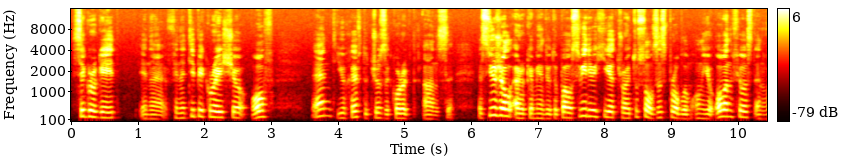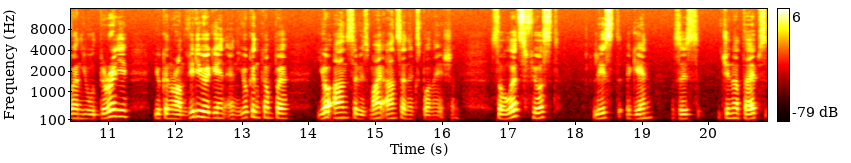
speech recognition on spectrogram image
segregate in a phenotypic ratio of and you have to choose the correct answer. As usual, I recommend you to pause video here, try to solve this problem on your own first, and when you would be ready, you can run video again and you can compare your answer with my answer and explanation. So let's first list again these genotypes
